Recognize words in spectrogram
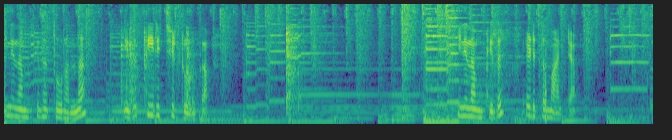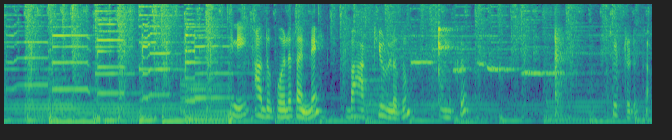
ഇനി നമുക്കിത് തുറന്ന് ഇത് തിരിച്ചിട്ട് കൊടുക്കാം. ഇനി നമുക്കിത് എടുത്തു മാറ്റാം. ഇനി അതുപോലെ തന്നെ ബാക്കിയുള്ളതും നമുക്ക് ചുട്ടെടുക്കാം.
